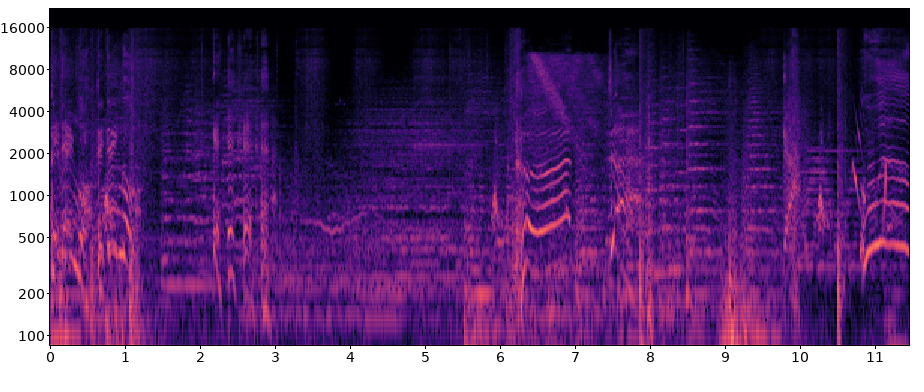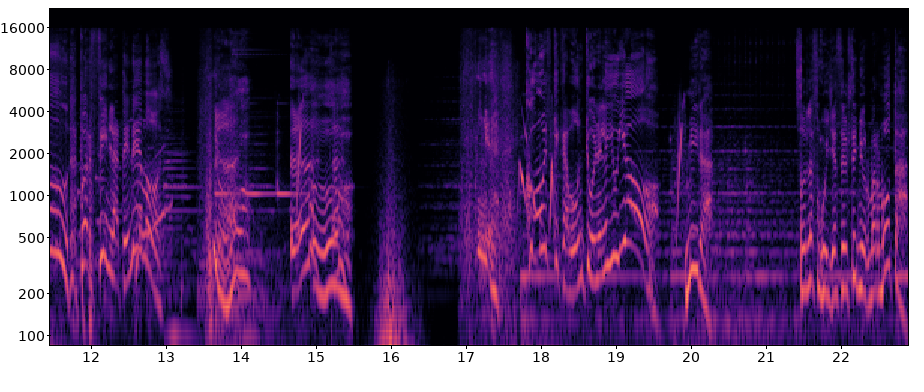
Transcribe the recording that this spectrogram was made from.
¡Te tengo! ¡Te tengo! ¡Ah! ¡Ah! ¡Por fin la tenemos! ¿Cómo es que acabó un túnel y huyó? ¡Mira! Son las huellas del señor Marmota.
